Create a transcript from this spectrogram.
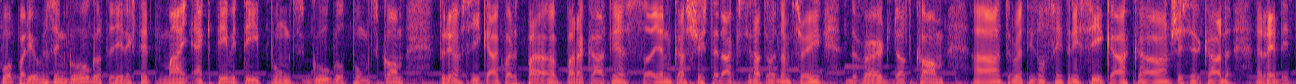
ko par jums zina Google, tad ierakstiet myactivity.google.com. Tur jau sīkāk varat pa parakāties, ja nu kas šis te raksts ir atrodams arī TheVerge.com. Uh, tur varat izlasīt arī sīkāk, uh, un šis ir kāda Reddit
